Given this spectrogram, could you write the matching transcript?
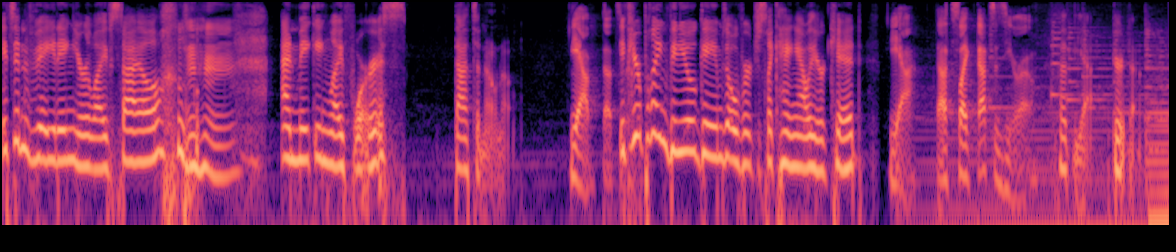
it's invading your lifestyle mm-hmm. and making life worse, that's a no no. Yeah. That's If you're playing video games over just like hanging out with your kid, yeah. That's like that's a zero. that, yeah, you're done.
